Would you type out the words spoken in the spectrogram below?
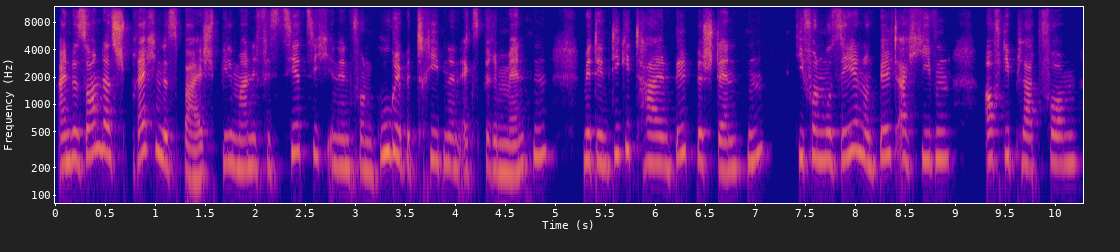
Ein besonders sprechendes Beispiel manifestiert sich in den von Google betriebenen Experimenten mit den digitalen Bildbeständen, die von Museen und Bildarchiven auf die Plattform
